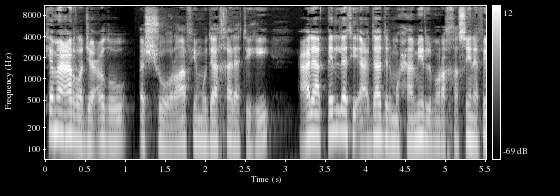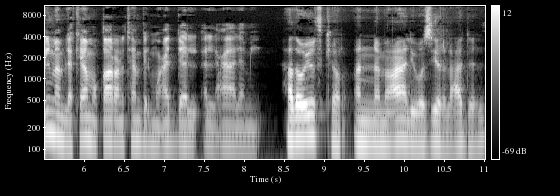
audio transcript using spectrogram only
كما عرج عضو الشورى في مداخلته على قلة أعداد المحامين المرخصين في المملكة مقارنة بالمعدل العالمي. هذا ويذكر أن معالي وزير العدل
